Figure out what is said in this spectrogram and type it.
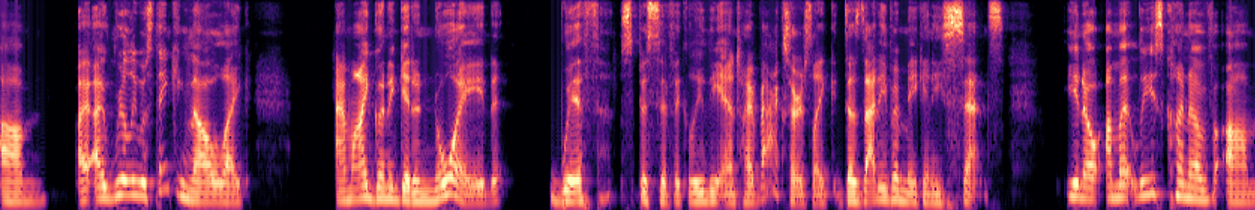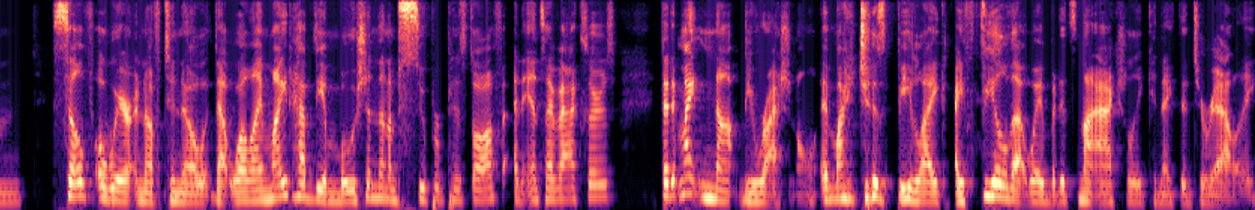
Um, I, I really was thinking though, like, am I going to get annoyed with specifically the anti-vaxxers? Like, does that even make any sense? You know, I'm at least kind of um self-aware enough to know that while I might have the emotion that I'm super pissed off at anti-vaxxers, that it might not be rational. It might just be like I feel that way, but it's not actually connected to reality.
